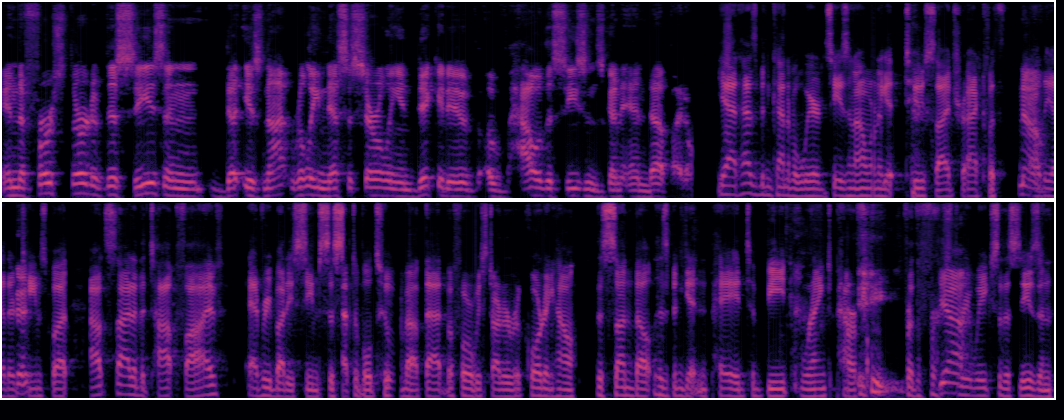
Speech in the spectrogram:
in the first third of this season that is not really necessarily indicative of how the season's going to end up. I don't. Yeah, it has been kind of a weird season. I don't want to get too sidetracked with no, all the other it, teams, but outside of the top five, everybody seems susceptible to about that before we started recording how the Sun Belt has been getting paid to beat ranked Power for the first yeah. three weeks of the season.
